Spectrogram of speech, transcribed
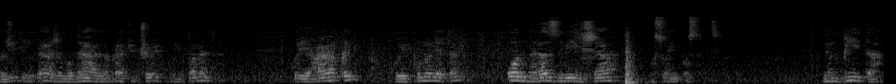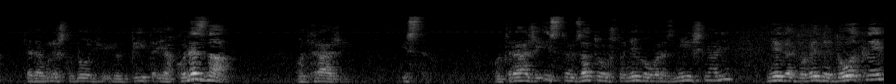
Međutim, kažemo, draga braću, čovjek koji je pametan, koji je aqil, koji je punoljetan, on razmišlja o svojim postupcima. I on pita, kada mu nešto dođe, i on pita, i ako ne zna, on traži istinu. On traži istinu zato što njegovo razmišljanje njega dovede do otle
